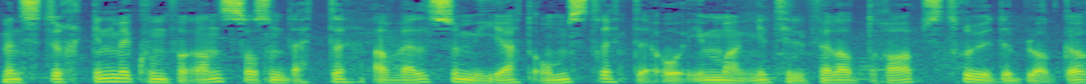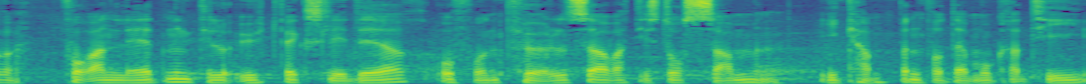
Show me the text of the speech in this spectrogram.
Men styrken med konferanser som dette er vel så mye at omstridte og i mange tilfeller drapstruede bloggere får anledning til å utveksle ideer og få en følelse av at de står sammen i kampen for demokrati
